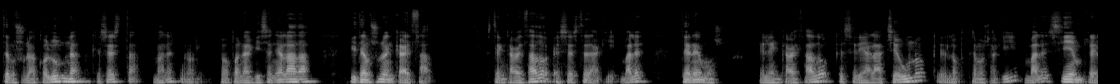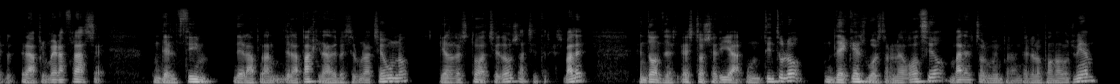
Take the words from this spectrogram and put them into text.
Tenemos una columna, que es esta, ¿vale? Nos lo pone aquí señalada, y tenemos un encabezado. Este encabezado es este de aquí, ¿vale? Tenemos el encabezado, que sería el H1, que lo tenemos aquí, ¿vale? Siempre la primera frase del theme de la, de la página debe ser un H1 y el resto H2, H3, ¿vale? Entonces, esto sería un título de qué es vuestro negocio, ¿vale? Esto es muy importante que lo pongamos bien.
